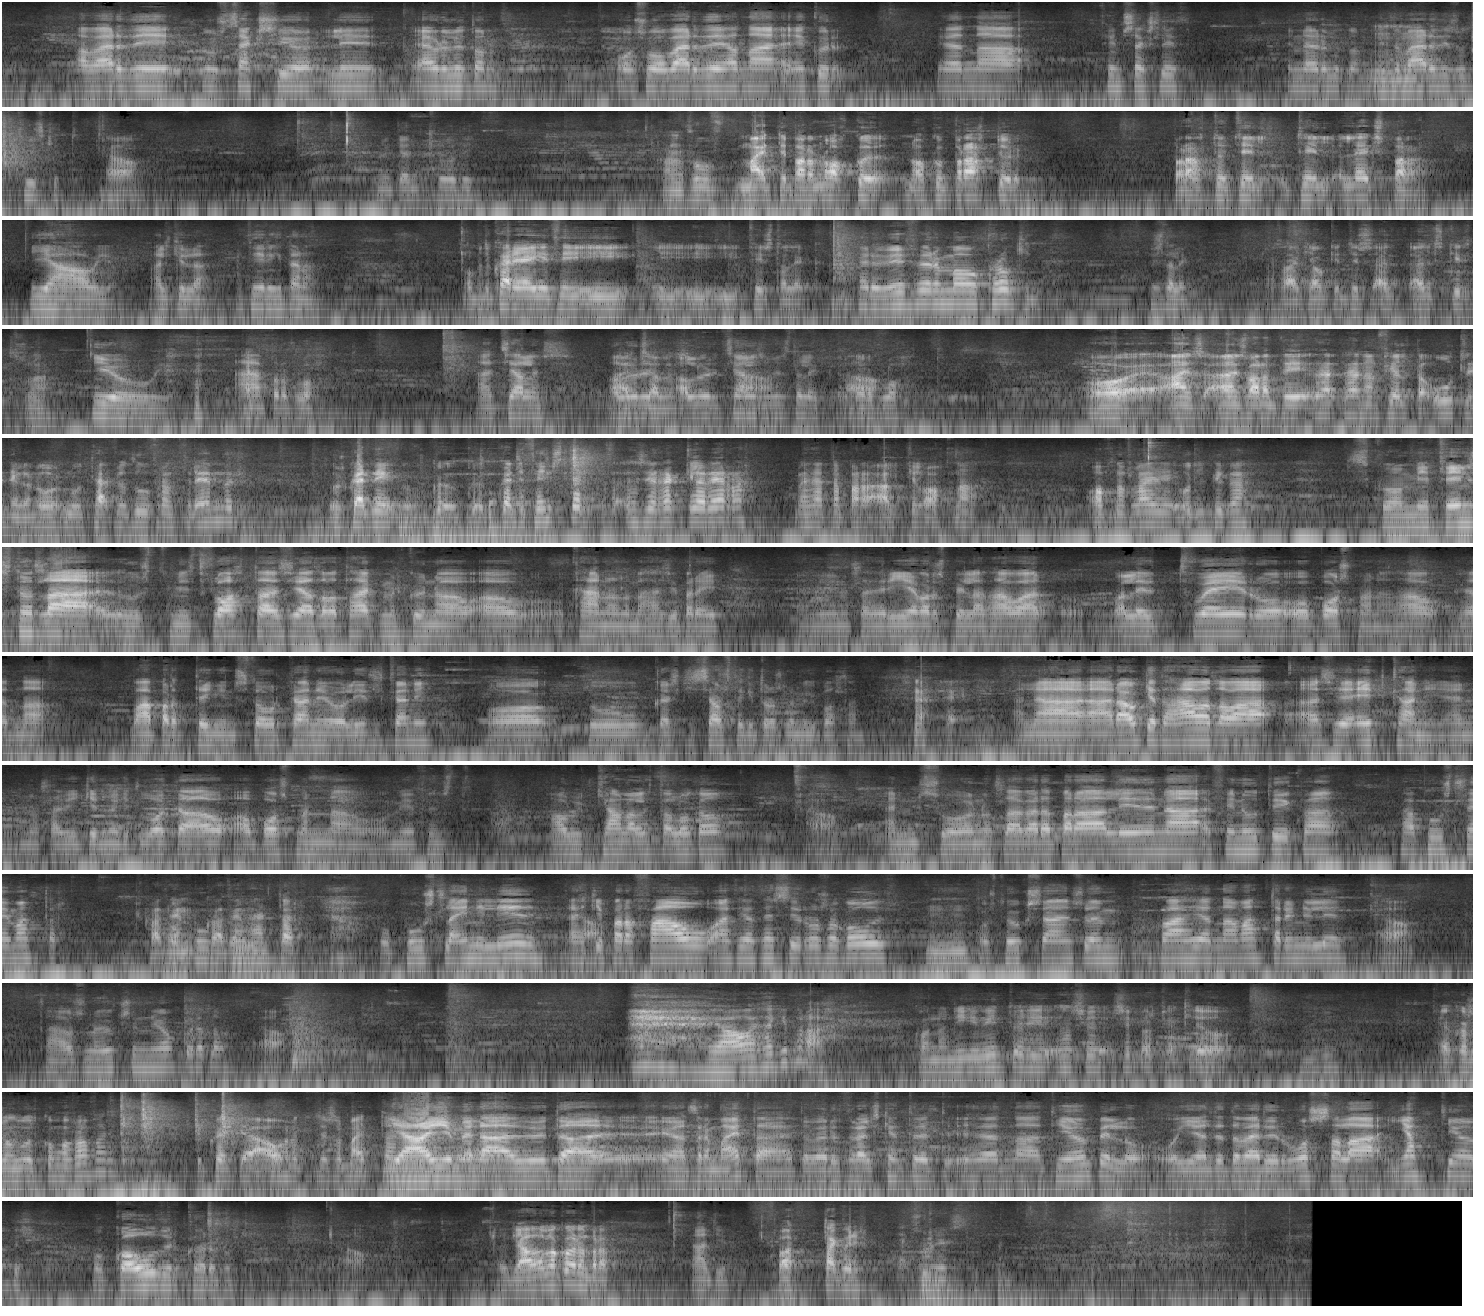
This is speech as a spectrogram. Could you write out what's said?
Það verði, þú veist, 6-7 lið efri hlutunum og svo verði hérna einhver, hérna, 5-6 lið inn efri hlutunum. Mhm. Þetta verði svolítið tvískipt. Já. Mér getur trúið því. Þannig að þú mæti bara nokkuð, nokkuð brattur, brattur til, til leiks bara. Já, já, algjörlega. Það þýr ekkert annað. Og betur hverja eigið því í, í, í, í fyrsta leik? Herru, við förum á krókin. Fyrsta leik. Er það ekki ágættis eld, eldskýrt svona? Jú, jú. Það er bara flott. Það er challenge. Það er challenge. fyrsta leik. Það er bara flott. Og aðeins, aðeins varandi þe- þennan fjölda útlendinga, nú, nú tefnir þú fram þremur, þú veist, hvernig, hv- hvernig finnst þér þessi regla vera með þetta bara algjörlega opna, opna flæði útlendinga? Sko, mér finnst náttúrulega, þú veist, mér finnst flott að það sé allavega takmörkun á, á kananum að það sé bara einn. En ég náttúrulega þegar ég var að spila þá var, var leið tveir og, og bossmanna. Þá, hérna, var bara tenginn stór kani og lítill kani og þú kannski sást ekki droslega mikið boltan. Þannig að það er ágætt að hafa allavega að það sé einn kani en náttúrulega við getum ekkert lokað á, á bossmannina og mér finnst hálf kjánalegt að loka á. Já. En svo náttúrulega verða bara liðin að finna út í hvað, hvað púsl þeim vantar Hvað þeim, Og þeim hendar? og púsla inn í liðin, ekki bara fá að því að þessi er rosa góður Mhm. og mm hugsa eins um hvað hérna vantar inn í lið. Já, Það er svona hugsunin í okkur allavega. já. Já, er það ekki bara? Konar nýju myndur í þessu simbarspjalli og eitthvað sem þú vilt koma á framfæri? Þú hvernig áhverjandi til þess að mæta? Já, ég meina að þetta er allir að mæta, þetta verður þræl skemmtilegt hérna, tímabil og, og ég held að þetta verður rosalega jafnt tímabil og góður körfbólti. Já. Og ekki aðalega góðan bara. Aldjó. Takk fyrir.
